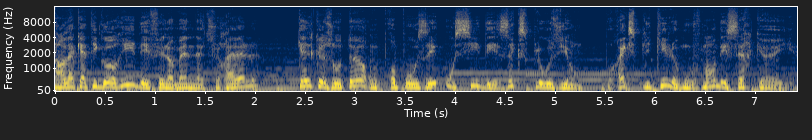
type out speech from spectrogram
Dans la catégorie des phénomènes naturels, quelques auteurs ont proposé aussi des explosions pour expliquer le mouvement des cercueils.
